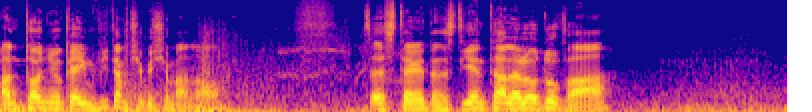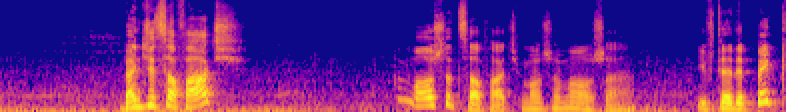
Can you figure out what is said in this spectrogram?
Antonio Game, witam ciebie siemano. ST1 zdjęty, ale lodowa. Będzie cofać? Może cofać, może, może. I wtedy pyk!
